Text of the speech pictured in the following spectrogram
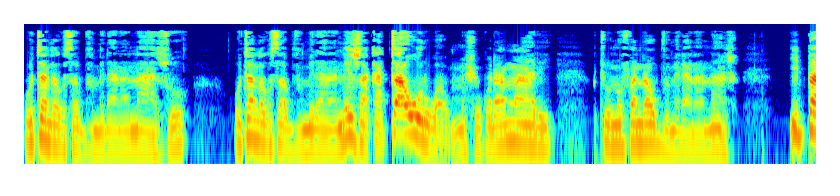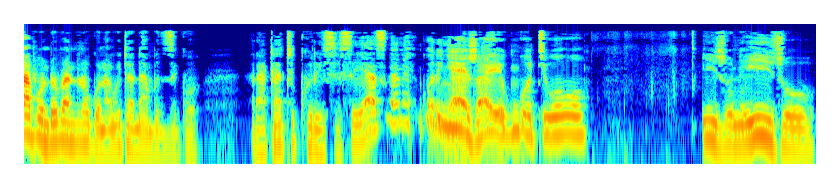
wotanga kusabvumirana nazvo wotanga kusabvumirana nezvakataurwa mushoko ramwari kuti unofanira kubvumirana nazvo. Ipapo ndo pandinogona kuita dambudziko rakati kurisisei asi kana ingori nyaya zvayo yekungotiwo izvo neizvo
